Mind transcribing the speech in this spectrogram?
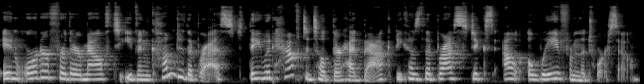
in order for their mouth to even come to the breast, they would have to tilt their head back because the breast sticks out away from the torso.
